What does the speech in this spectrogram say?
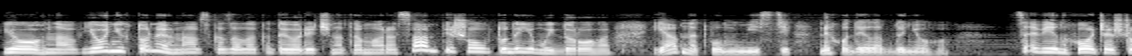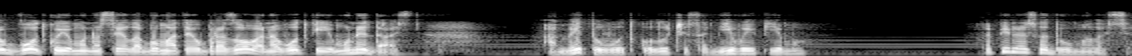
його гнав? Його ніхто не гнав, сказала категорично Тамара. Сам пішов, туди йому й дорога. Я б на твоєму місці не ходила б до нього. Це він хоче, щоб водку йому носила, бо мати образована водки йому не дасть. А ми ту водку лучше самі вип'ємо. Капіля задумалася.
